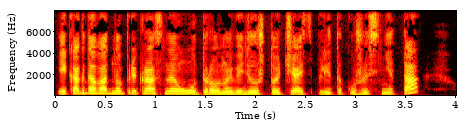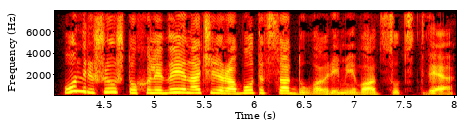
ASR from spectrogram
И когда в одно прекрасное утро он увидел, что часть плиток уже снята, он решил, что Холидеи начали работы в саду во время его отсутствия.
